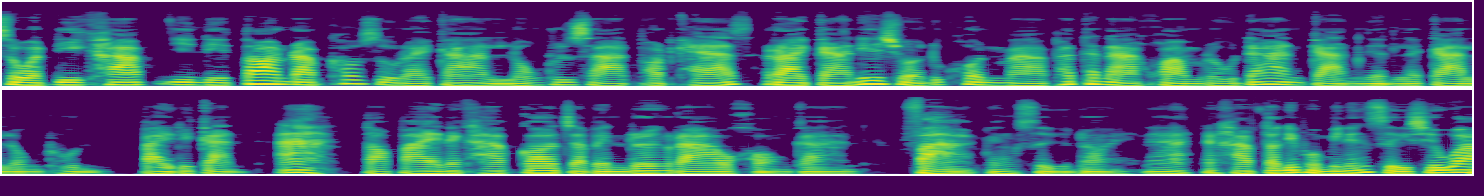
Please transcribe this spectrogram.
สวัสดีครับ ยินดีต้อนรับเข้าสู่รายการลงทุนศาสตร์พอดแคสต์รายการที่จะชวนทุกคนมาพัฒนาความรู้ด้านการเงินและการลงทุนไปด้วยกัน อะ ต่อไปนะครับก็จะเป็นเรื่องราวของการฝากหนังสือหน่อยนะนะครับ ตอนนี้ผมมีหนังสือชื่อว่า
